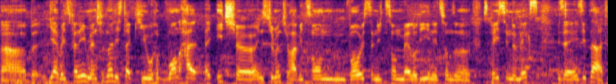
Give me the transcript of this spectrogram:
Uh, but yeah, but it's funny you mentioned that. It's like you want ha- each uh, instrument to have its own voice and its own melody and its own uh, space in the mix. Is, uh, is it that?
